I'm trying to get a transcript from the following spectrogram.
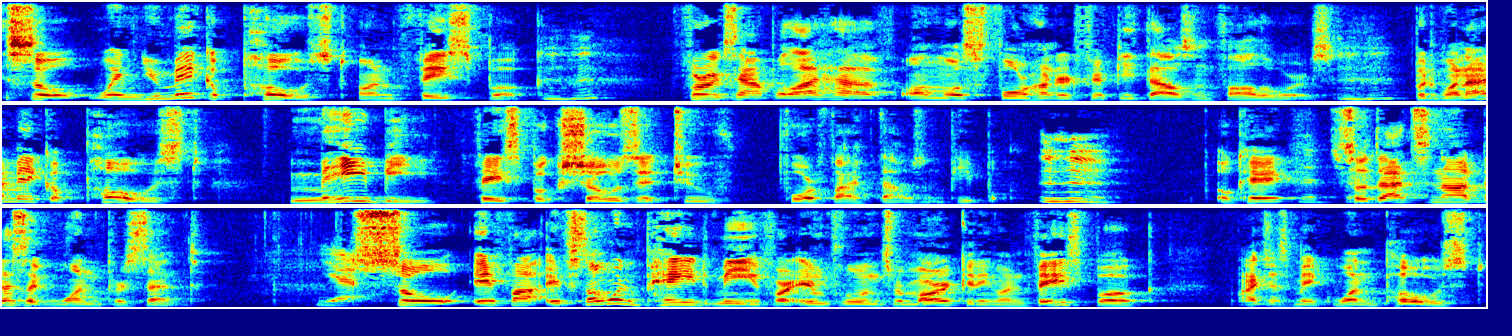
So when you make a post on Facebook, mm-hmm. for example, I have almost 450,000 followers. Mm-hmm. But when I make a post, maybe Facebook shows it to four or 5,000 people. Okay? That's So right. that's not, that's like 1%. Yeah. So if I if someone paid me for influencer marketing on Facebook, I just make one post.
